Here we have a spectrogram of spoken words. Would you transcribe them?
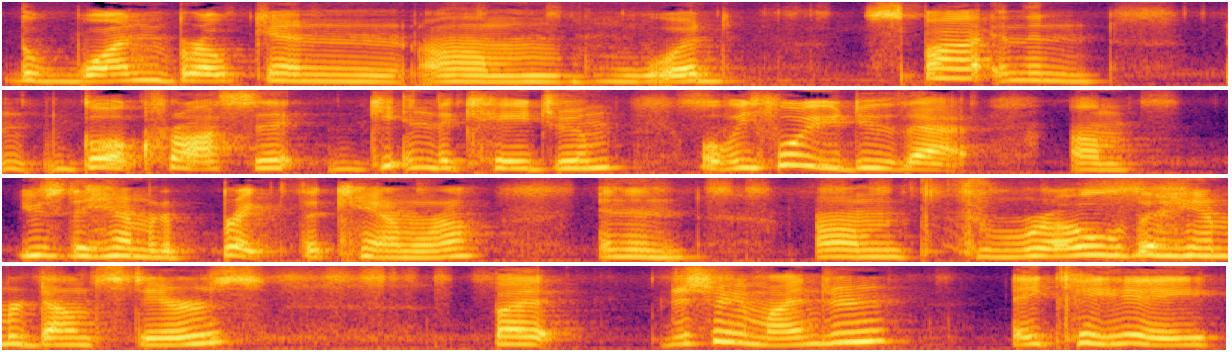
the one broken um wood spot and then go across it, get in the cage room. Well, before you do that, um, use the hammer to break the camera, and then um, throw the hammer downstairs. But just a reminder, aka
